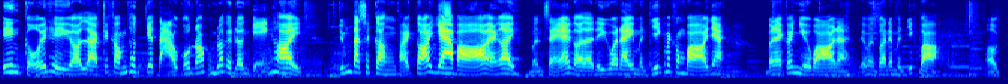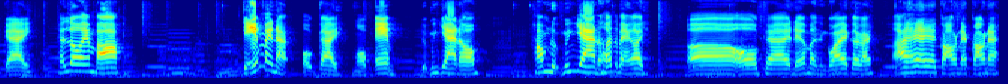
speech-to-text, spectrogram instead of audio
Yên cưỡi thì gọi là cái công thức chế tạo của nó cũng rất là đơn giản thôi. Chúng ta sẽ cần phải có da bò bạn ơi. Mình sẽ gọi là đi qua đây mình giết mấy con bò nha bên đây có nhiều bò nè, để mình qua đây mình giết bò. Ok, hello em bò. Chém đây nè. Ok, một em. Được miếng da được không? Không được miếng da nữa hết các bạn ơi. Ờ ok, để mình quay coi coi. À còn nè còn nè.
